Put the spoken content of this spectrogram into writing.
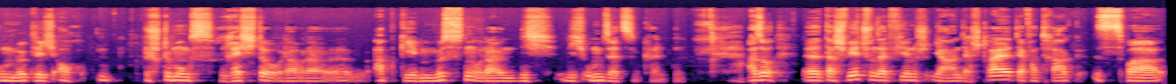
womöglich auch Bestimmungsrechte oder, oder äh, abgeben müssten oder nicht, nicht umsetzen könnten. Also äh, da schwelt schon seit vielen Jahren der Streit. Der Vertrag ist zwar,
